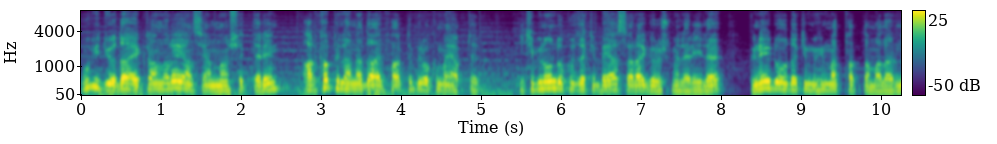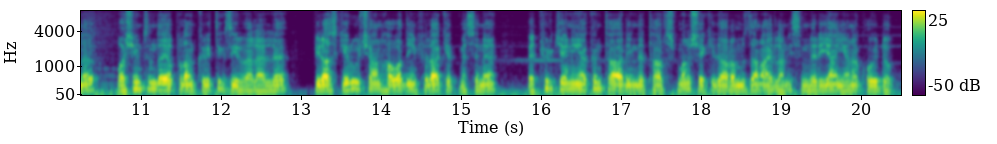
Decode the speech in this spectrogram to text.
bu videoda ekranlara yansıyan manşetlerin arka plana dair farklı bir okuma yaptık. 2019'daki Beyaz Saray görüşmeleriyle Güneydoğu'daki mühimmat patlamalarını, Washington'da yapılan kritik zirvelerle bir askeri uçağın havada infilak etmesini ve Türkiye'nin yakın tarihinde tartışmalı şekilde aramızdan ayrılan isimleri yan yana koyduk.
